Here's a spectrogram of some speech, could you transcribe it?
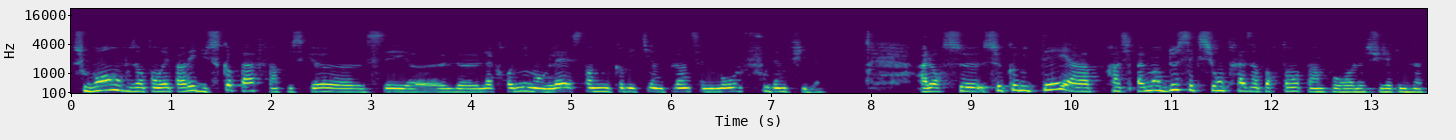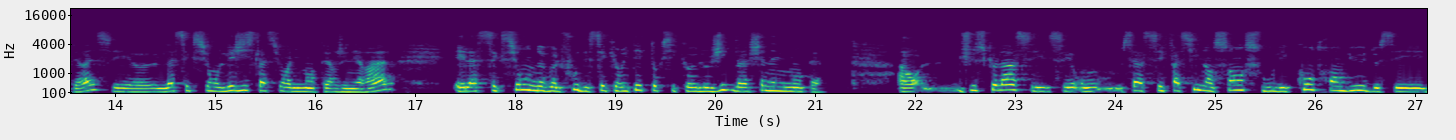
Souvent, vous entendrez parler du SCOPAF, hein, puisque euh, c'est euh, l'acronyme anglais Standing Committee on Plants, Animal, Food and Feed. Alors, ce, ce, comité a principalement deux sections très importantes hein, pour le sujet qui nous intéresse. C'est euh, la section législation alimentaire générale et la section Novel Food et sécurité toxicologique de la chaîne alimentaire. Alors jusque-là, c'est assez facile dans le sens où les comptes rendus de ces,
